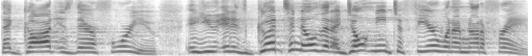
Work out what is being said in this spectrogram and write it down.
that God is there for you. It is good to know that I don't need to fear when I'm not afraid.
